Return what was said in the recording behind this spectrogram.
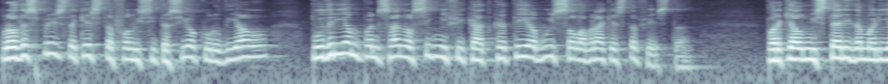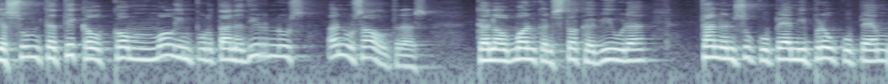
Però després d'aquesta felicitació cordial, podríem pensar en el significat que té avui celebrar aquesta festa – perquè el misteri de Maria Assumpta té quelcom molt important a dir-nos a nosaltres, que en el món que ens toca viure tant ens ocupem i preocupem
